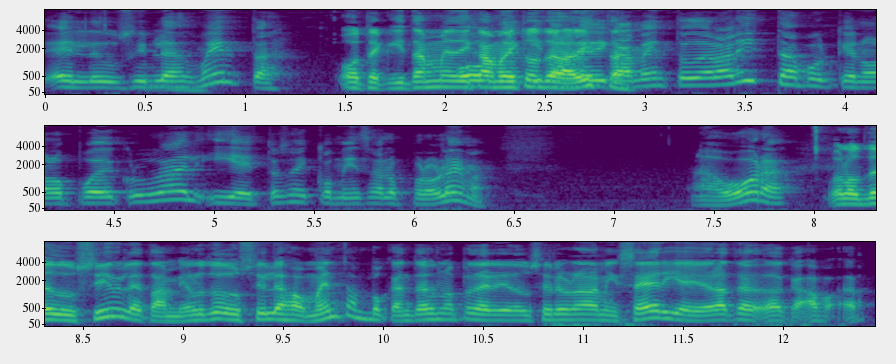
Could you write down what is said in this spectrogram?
el deducible aumenta. O te quitan medicamentos de la lista. medicamentos de la lista porque no los puede cruzar y entonces comienzan los problemas. Ahora. O los deducibles, también los deducibles aumentan, porque antes no podía deducir una miseria y ahora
